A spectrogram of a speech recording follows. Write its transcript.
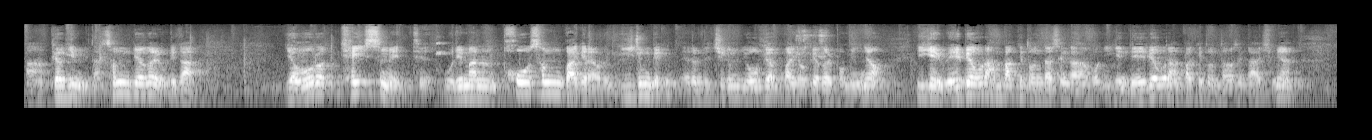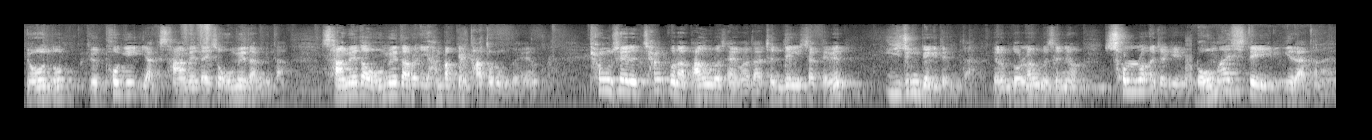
아, 벽입니다. 성벽을 우리가 영어로 casemate, 우리말로는 포성곽이라고 하는 이중벽입니다. 여러분들 지금 요 벽과 요 벽을 보면요. 이게 외벽으로 한 바퀴 돈다 생각하고 이게 내벽으로 한 바퀴 돈다고 생각하시면 요 높, 그 폭이 약 4m에서 5m입니다. 4m, 5m로 이 한 바퀴를 다 도는 거예요. 평소에는 창고나 방으로 사용하다 전쟁이 시작되면 이중벽이 됩니다. 여러분 놀라운 것은요. 솔로, 아, 저기, 로마 시대에 이게 나타나요.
